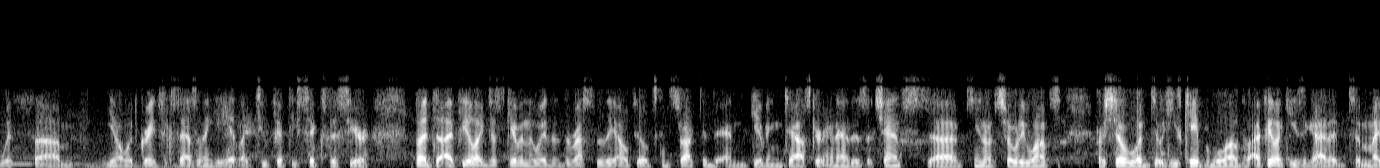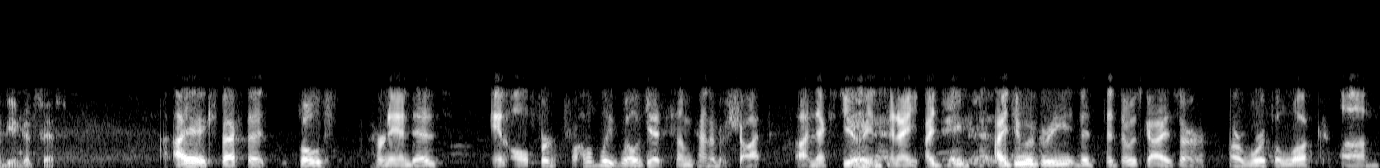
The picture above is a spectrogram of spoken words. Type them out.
with, um, you know, with great success. I think he hit like 256 this year, but I feel like just given the way that the rest of the outfield's constructed and giving Teoscar Hernandez a chance, uh, you know, to show what he wants or show what he's capable of, I feel like he's a guy that might be a good fit. I expect that both Hernandez and Alford probably will get some kind of a shot uh, next year, and, and I I, I do agree that that those guys are are worth a look. Um,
